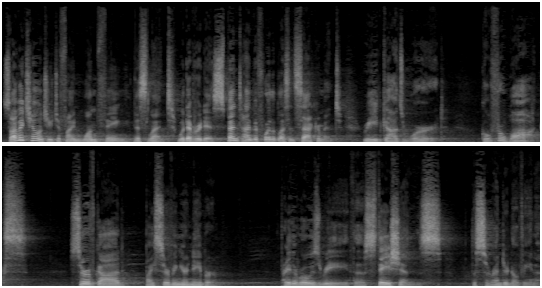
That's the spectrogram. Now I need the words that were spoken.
So I would challenge you to find one thing this Lent, whatever it is. Spend time before the Blessed Sacrament, read God's Word Go for walks. Serve God by serving your neighbor. Pray the rosary, the stations, the surrender novena.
